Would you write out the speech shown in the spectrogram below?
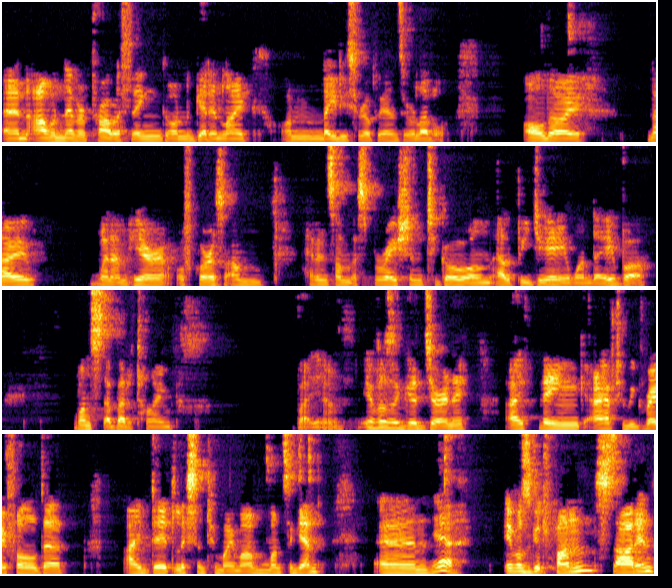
And I would never probably think on getting like on ladies European tour level. Although now when I'm here, of course, I'm having some aspiration to go on LPGA one day, but one step at a time. But yeah, it was a good journey. I think I have to be grateful that I did listen to my mom once again. And yeah, it was good fun starting.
